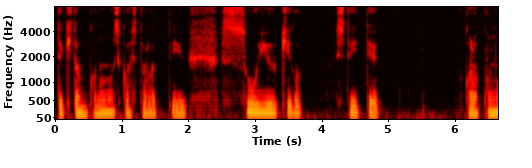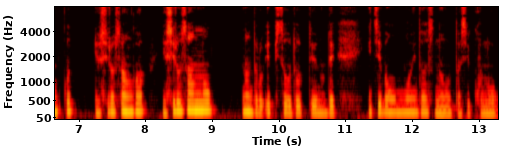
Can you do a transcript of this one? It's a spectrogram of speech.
てきたのかなもしかしたらっていうそういう気がしていて。からこの子八代さんが八代さんのなんだろうエピソードっていうので一番思い出すのは私この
